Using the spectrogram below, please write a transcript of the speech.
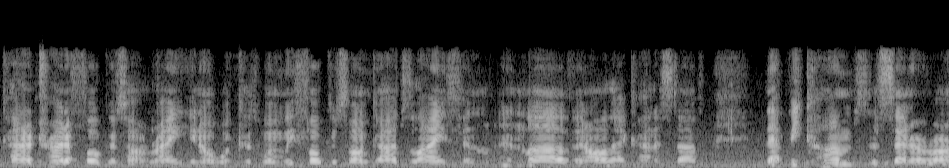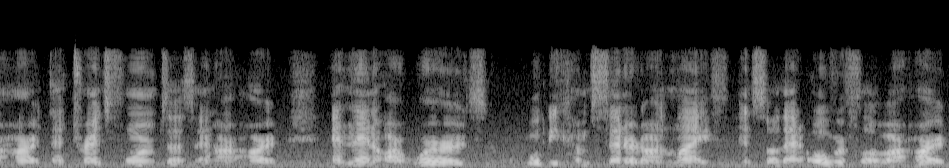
kind of try to focus on, right? You know, because when we focus on God's life and, and love and all that kind of stuff, that becomes the center of our heart. That transforms us in our heart. And then our words will become centered on life. And so that overflow of our heart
